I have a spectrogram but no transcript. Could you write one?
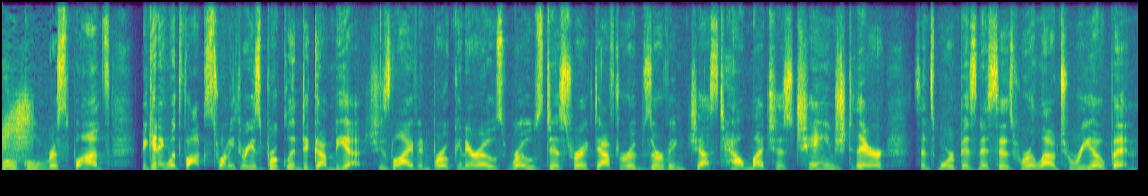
local response, beginning with Fox 23's Brooklyn Degumbia. She's live in Broken Arrow's Rose District after observing just how much has changed there since more businesses were allowed to reopen.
